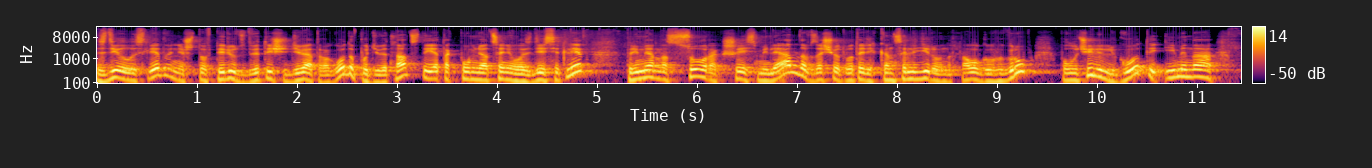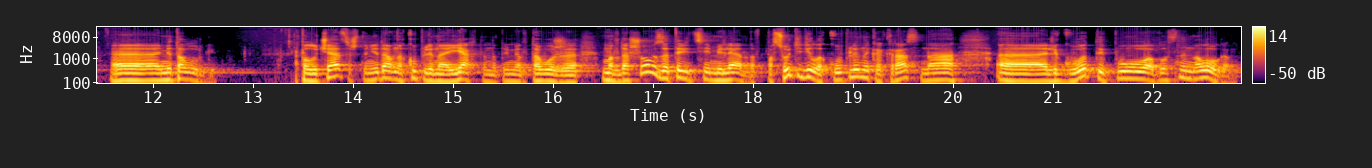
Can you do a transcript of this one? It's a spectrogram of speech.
сделал исследование, что в период с 2009 года по 2019, я так помню, оценивалось 10 лет, примерно 46 миллиардов за счет вот этих консолидированных налоговых групп получили льготы именно э, металлурги. Получается, что недавно купленная яхта, например, того же Мордашова за 37 миллиардов, по сути дела, куплены как раз на э, льготы по областным налогам.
